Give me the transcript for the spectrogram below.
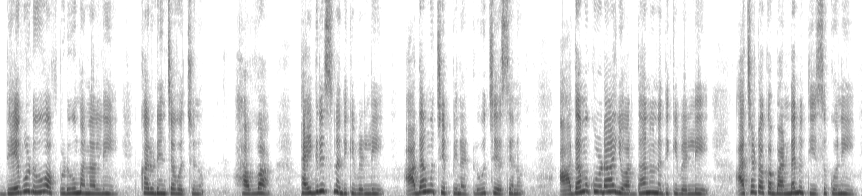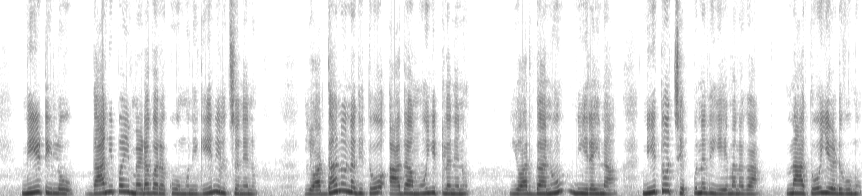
దేవుడు అప్పుడు మనల్ని కరుణించవచ్చును. హవ్వ టైగ్రిస్ నదికి వెళ్ళి ఆదాము చెప్పినట్లు చేసెను. ఆదాము కూడా యోర్ధాను నదికి వెళ్ళి అచటొక బండను తీసుకొని నీటిలో దానిపై మెడ వరకు మునిగి నిల్చొనెను. యోర్ధాను నదితో ఆదాము ఇట్లనెను. యోర్ధాను నీరైనా నీతో చెప్పునది ఏమనగా నాతో ఏడువుము.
